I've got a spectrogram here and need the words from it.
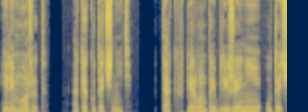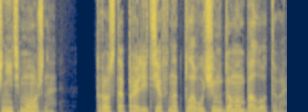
Или может? А как уточнить? Так, в первом приближении уточнить можно, просто пролетев над плавучим домом Болотова.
